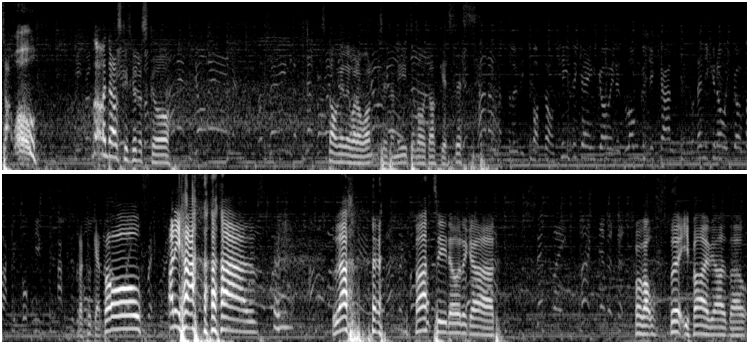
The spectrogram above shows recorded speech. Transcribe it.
Saul! Lewandowski's going to score. It's not really what I want, since I need the Lewandowski assist. Absolutely spot on. Keep the game going as long as you can, but then you can always go back and book him after the I ball. could get both! And he has! Martin Odegaard. From about 35 yards out.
